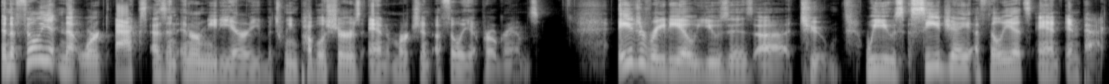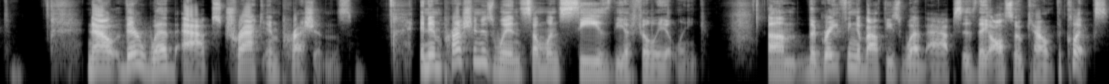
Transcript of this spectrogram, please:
An affiliate network acts as an intermediary between publishers and merchant affiliate programs. Age of Radio uses uh, two. We use CJ Affiliates and Impact. Now, their web apps track impressions. An impression is when someone sees the affiliate link. Um, the great thing about these web apps is they also count the clicks.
